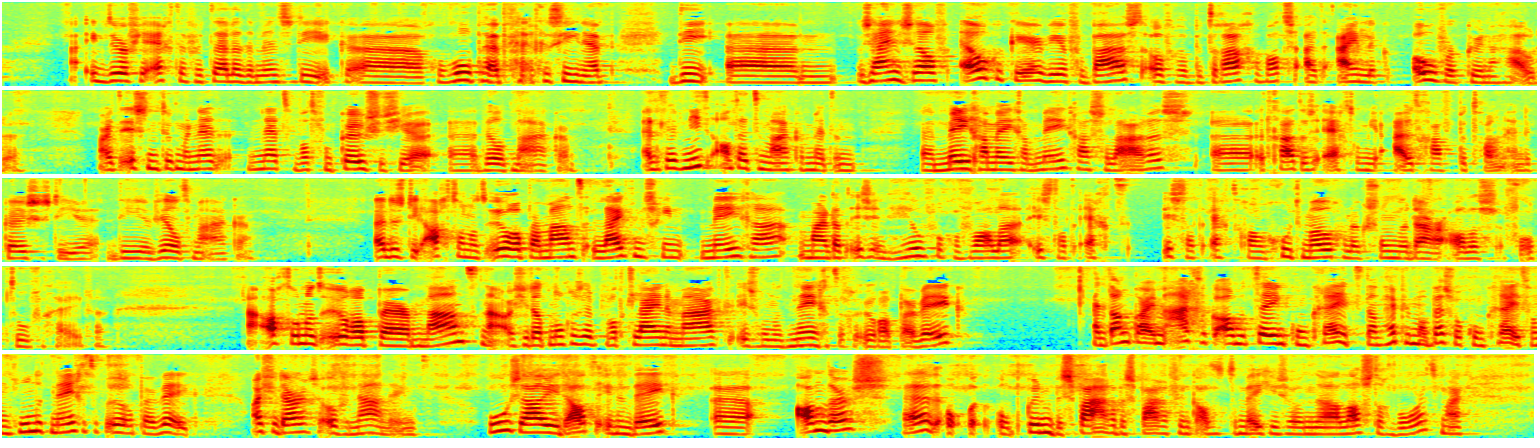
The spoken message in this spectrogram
Nou, ik durf je echt te vertellen, de mensen die ik uh, geholpen heb en gezien heb, die um, zijn zelf elke keer weer verbaasd over het bedrag wat ze uiteindelijk over kunnen houden. Maar het is natuurlijk maar net, net wat voor keuzes je uh, wilt maken. En het heeft niet altijd te maken met een uh, mega, mega, mega salaris. Uh, het gaat dus echt om je uitgavenpatroon en de keuzes die je, die je wilt maken. Uh, dus die 800 euro per maand lijkt misschien mega, maar dat is in heel veel gevallen is dat echt, is dat echt gewoon goed mogelijk zonder daar alles voor op te hoeven geven. Nou, 800 euro per maand, nou, als je dat nog eens even wat kleiner maakt, is 190 euro per week. En dan kan je hem eigenlijk al meteen concreet, dan heb je hem al best wel concreet, van 190 euro per week. Als je daar eens over nadenkt, hoe zou je dat in een week uh, anders hè, op, kunnen besparen? Besparen vind ik altijd een beetje zo'n uh, lastig woord, maar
